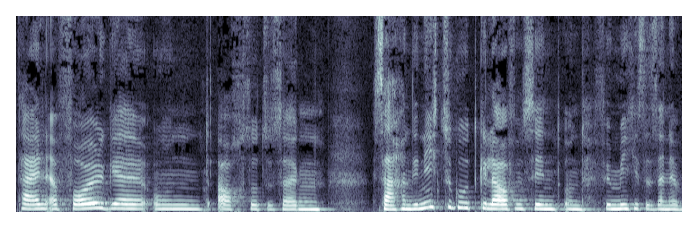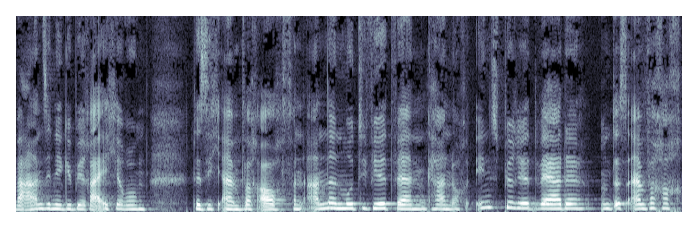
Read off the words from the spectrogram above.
teilen Erfolge und auch sozusagen Sachen, die nicht so gut gelaufen sind. Und für mich ist es eine wahnsinnige Bereicherung, dass ich einfach auch von anderen motiviert werden kann, auch inspiriert werde und das einfach auch,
